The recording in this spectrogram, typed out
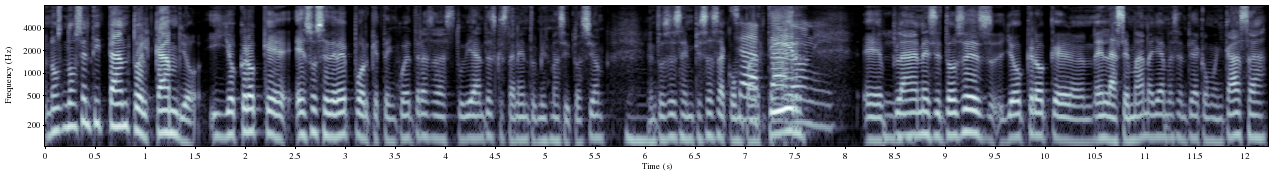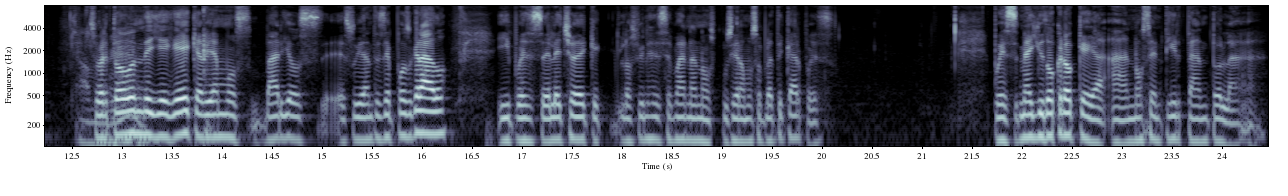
No, no sentí tanto el cambio y yo creo que eso se debe porque te encuentras a estudiantes que están en tu misma situación. Entonces empiezas a compartir y- eh, Sí. planes. Entonces yo creo que en la semana ya me sentía como en casa. Ah, sobre todo donde llegué, que habíamos varios estudiantes de posgrado. Y pues el hecho de que los fines de semana nos pusiéramos a platicar, pues... Pues me ayudó creo que a, a no sentir tanto la,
